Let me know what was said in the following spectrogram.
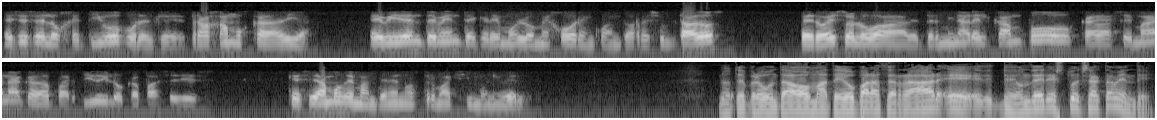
Ese es el objetivo por el que trabajamos cada día. Evidentemente queremos lo mejor en cuanto a resultados, pero eso lo va a determinar el campo cada semana, cada partido y lo capaces que seamos de mantener nuestro máximo nivel. No te he preguntado, Mateo, para cerrar, eh, ¿de dónde eres tú exactamente?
